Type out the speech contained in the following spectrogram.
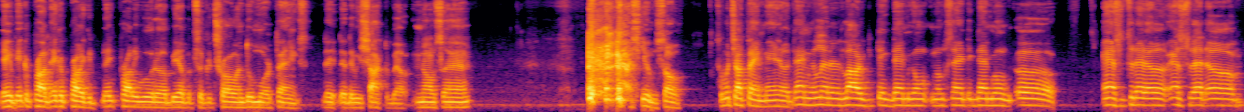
they, they could probably they could probably they probably would uh, be able to control and do more things that, that they'd be shocked about. You know what I'm saying? Excuse me. So so what y'all think, man? Uh, Damian Lillard, a lot of you think Damian gonna, you know what I'm saying? Think Damian gonna uh answer to that uh answer that um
